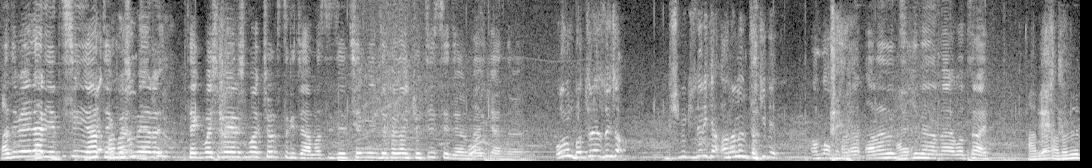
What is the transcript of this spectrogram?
Hadi beyler yetişin ya. Tek başıma yar tek başıma yarışmak çok sıkıcı ama siz yetişemeyince falan kötü hissediyorum ben kendimi. Oğlum Batur az önce düşmek üzereyken ananın teki de. Allah Allah. Ana, ananın tikine ana Baturay. Ana, ananı,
